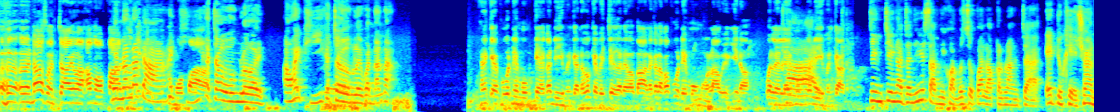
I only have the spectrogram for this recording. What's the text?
เออเออน่าสนใจว่ะเอาหมอปลาวันนั้นละด่าให้หมอปผีลา กระเจิงเลย เอาให้ผีกระเจิงเลยวันนั้นอะ ให้แกพูดในมุมแกก็ดีเหมือนกันนะว่าแกไปเจออะไรมาบ้างแล้วก็เราก็พูดในมุมของเราอย่างนี้เนาะว่าหลายๆมุมก็ดีเหมือนกันจริง ๆ อาจารย์นิสันมีความรู้สึกว่าเรากำลังจะ education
